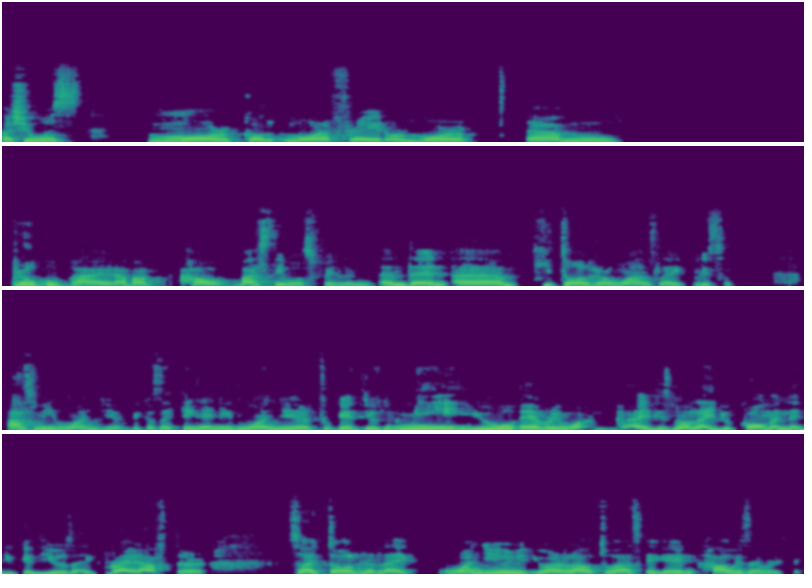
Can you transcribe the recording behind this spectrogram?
But she was more, con- more afraid or more, um, preoccupied about how Basti was feeling. And then um, he told her once, like, listen, ask me one year because I think I need one year to get used. Me, you, everyone, right? It's not like you come and then you get used like right after. So I told her like one year you are allowed to ask again how is everything.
